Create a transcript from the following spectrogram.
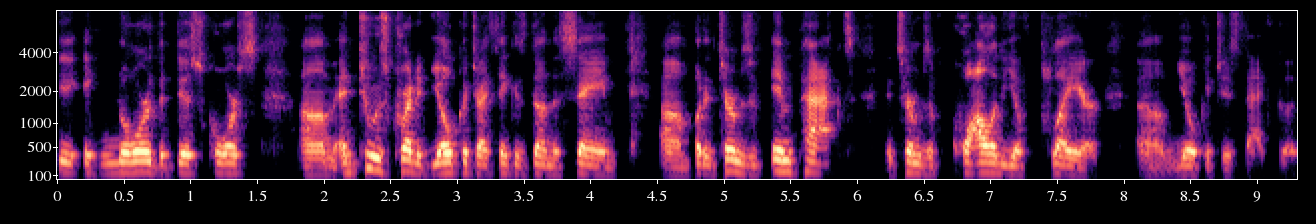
ignore the discourse. Um, and to his credit, Jokic, I think, has done the same. Um, but in terms of impact, in terms of quality of player, um, Jokic is that good.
